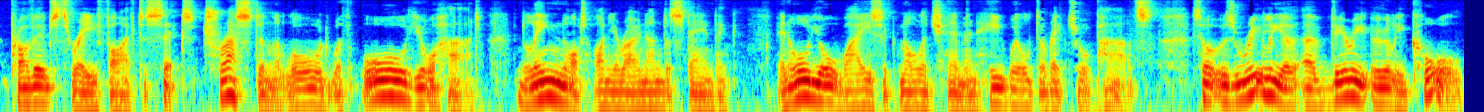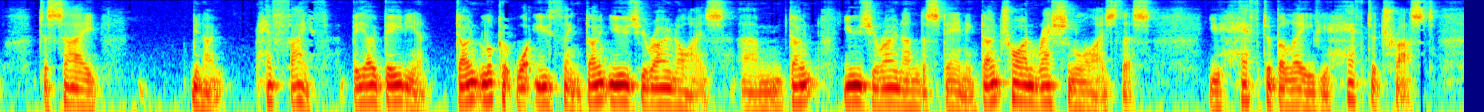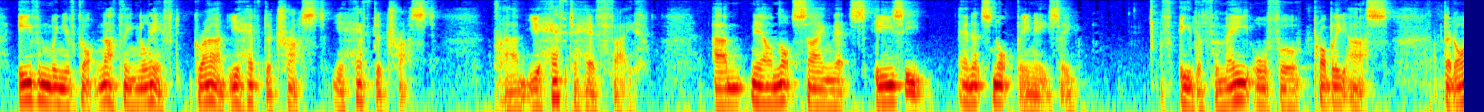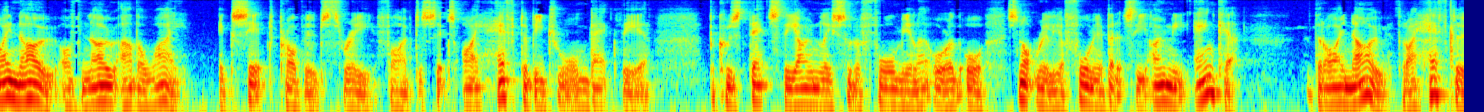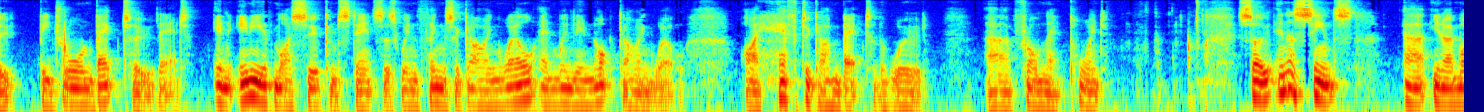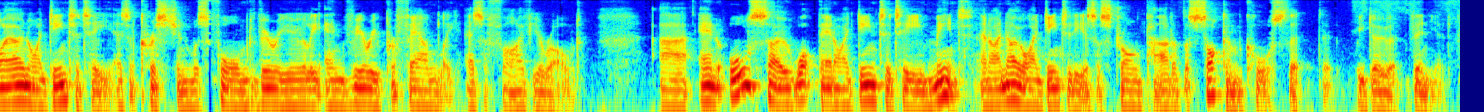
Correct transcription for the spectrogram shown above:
Proverbs 3 5 to 6. Trust in the Lord with all your heart, and lean not on your own understanding. In all your ways, acknowledge him, and he will direct your paths. So it was really a, a very early call to say, you know, have faith, be obedient, don't look at what you think. Don't use your own eyes. Um, don't use your own understanding. Don't try and rationalize this. You have to believe. You have to trust. Even when you've got nothing left, Grant, you have to trust. You have to trust. Um, you have to have faith. Um, now, I'm not saying that's easy. and it's not been easy, either for me or for probably us. But I know of no other way except Proverbs 3 5 to 6. I have to be drawn back there because that's the only sort of formula, or, or it's not really a formula, but it's the only anchor that I know that I have to be drawn back to that in any of my circumstances when things are going well and when they're not going well. I have to come back to the Word uh, from that point. So, in a sense, uh, you know, my own identity as a Christian was formed very early and very profoundly as a five year old. Uh, and also what that identity meant. And I know identity is a strong part of the SOCM course that, that we do at Vineyard.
